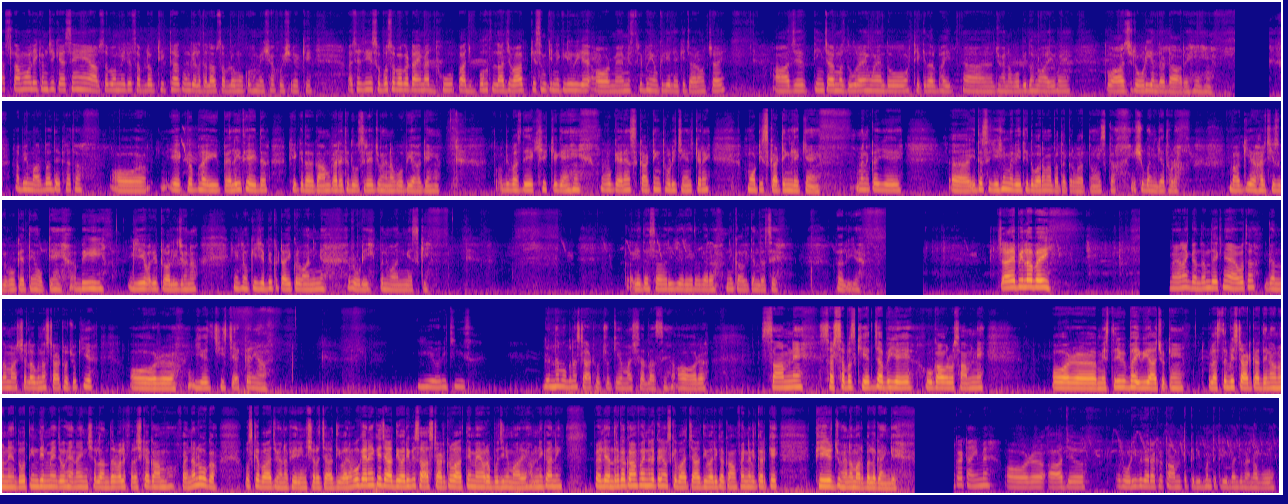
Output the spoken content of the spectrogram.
वालेकुम जी, कैसे हैं आप सब? उम्मीद है सब लोग ठीक ठाक होंगे। अल्लाह ताला सब लोगों को हमेशा खुश रखे। अच्छा जी, सुबह सुबह का टाइम है। धूप आज बहुत लाजवाब किस्म की निकली हुई है और मैं मिस्त्री भाइयों के लिए लेके जा रहा हूँ चाय। आज तीन चार मज़दूर आए हुए हैं, दो ठेकेदार भाई जो है ना, वो भी दोनों आए हुए हैं। तो आज रोड़ी अंदर डाल रहे हैं। अभी मार्बल देखा था और एक भाई पहले ही थे इधर, ठेकेदार काम कर रहे थे, दूसरे जो है ना, वो भी आ गए हैं। तो अभी बस देख ही के गए हैं। वो कह रहे हैं स्कार्टिंग थोड़ी चेंज करें। मोटी स्कार्टिंग लेके आएँ। मैंने कहा, ये इधर से यही मिली थी, दोबारा मैं पता करवाता हूँ। इसका इशू बन गया थोड़ा। बाकी हर चीज़ वो कहते हैं ओके हैं। अभी ये वाली ट्रॉली जो है ना ईंटों की ये भी कटाई करवानी है, रोड़ी बनवानी है इसकी। कल इधर सारी ये रेत वगैरह निकाल के अंदर से डाली है। चाय पी लो भाई। मैं ना गंदम देखने आया हुआ था। गंदम माशाल्लाह उगना स्टार्ट हो चुकी है। और ये चीज़ चेक करें आप। ये वाली चीज़। गंदम उगना स्टार्ट हो चुकी है माशाल्लाह से। और सामने सरसब्ज खेत जब ये होगा और वो सामने। और मिस्त्री भी भाई भी आ चुके हैं। प्लस्तर भी स्टार्ट कर देना उन्होंने। दो तीन दिन में जो है ना, इंशाल्लाह अंदर वाले फ़र्श का काम फाइनल होगा। उसके बाद जो है ना, फिर इंशाल्लाह चार दीवारें। वो कह रहे हैं कि चार दीवारी भी साथ स्टार्ट करवाते हैं। मैं और अबू जी ने मारे, हमने कहा नहीं। पहले अंदर का काम फाइनल करें, उसके बाद चार दीवारी का काम फाइनल करके फिर जो है ना मार्बल लगाएँगे। का टाइम है और आज रोड़ी वगैरह का काम तकरीबन तकरीबन जो है ना, वो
